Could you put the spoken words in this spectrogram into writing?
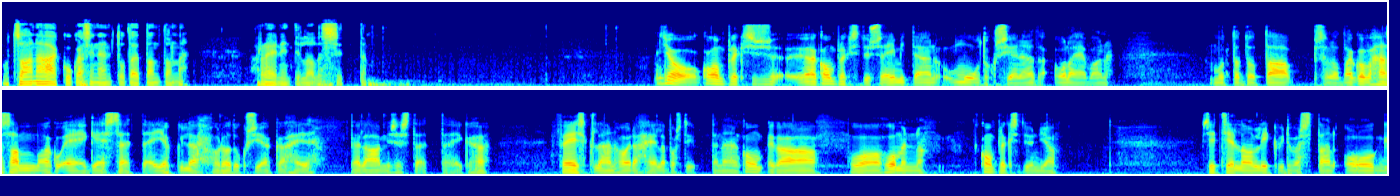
Mutta saa nähdä, kuka sinne nyt otetaan tonne Reinin tilalle sitten. Joo, kompleksitys, kompleksitys ei mitään muutoksia näytä olevan. Mutta tota, sanotaanko vähän samaa kuin eg että ei ole kyllä odotuksiakaan heidän pelaamisesta, että eiköhän Face Clan hoida helposti tänään kom- eka, huomenna kompleksityn ja sitten siellä on Liquid vastaan OG,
